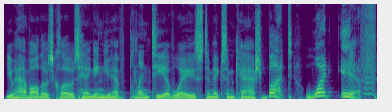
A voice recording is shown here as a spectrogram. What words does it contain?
you have all those clothes hanging, you have plenty of ways to make some cash. But what if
